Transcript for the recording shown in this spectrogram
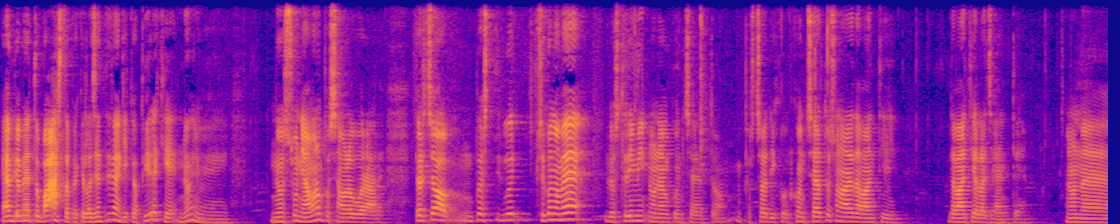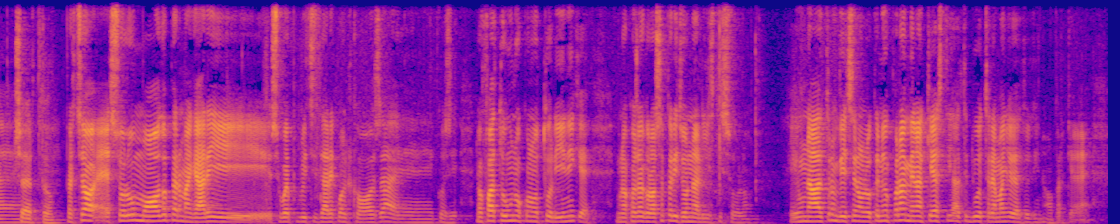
E abbiamo detto basta perché la gente deve anche capire che noi non suoniamo, non possiamo lavorare. Perciò, questi due, secondo me, lo streaming non è un concerto. Perciò dico, il concerto è suonare davanti, davanti alla gente. È... Certo. Perciò è solo un modo per magari se vuoi pubblicizzare qualcosa e così. Ne ho fatto uno con Ottolini che è una cosa grossa per i giornalisti solo. e un altro invece non lo credo, però me ne ha chiesti altri due o tre, ma gli ho detto di no perché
